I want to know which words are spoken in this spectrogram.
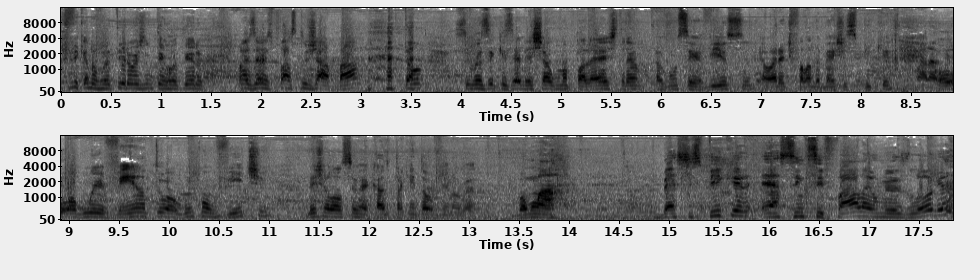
que fica no roteiro, hoje não tem roteiro, mas é o espaço do jabá. Então, se você quiser deixar alguma palestra, algum serviço, é hora de falar da Best Speaker, Maravilha. ou algum evento, algum convite, deixa lá o seu recado para quem está ouvindo agora. Vamos lá. Best Speaker é assim que se fala, é o meu slogan.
